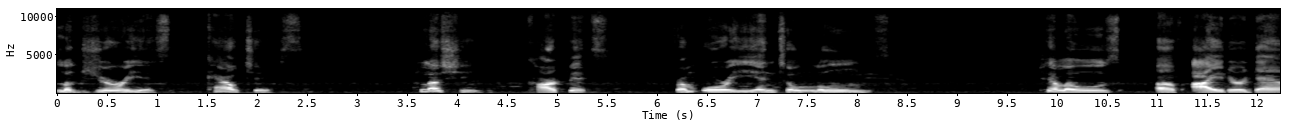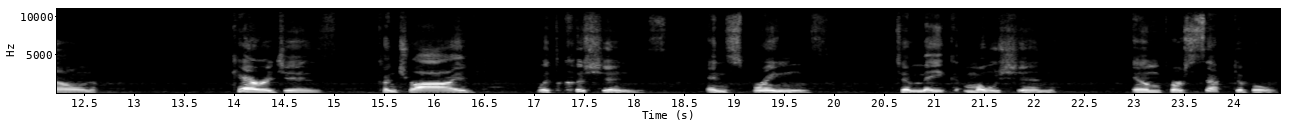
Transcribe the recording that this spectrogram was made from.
Luxurious couches, plushy carpets from oriental looms, pillows of eider down, carriages contrived with cushions and springs to make motion imperceptible.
